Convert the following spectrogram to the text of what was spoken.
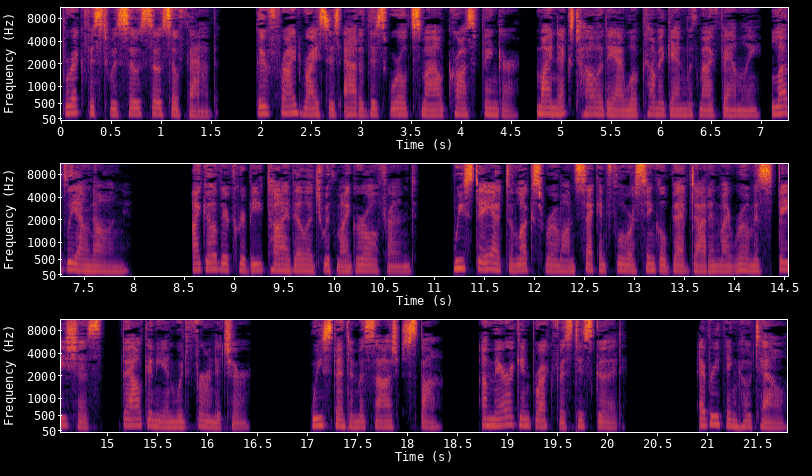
Breakfast was so so so fab. Their fried rice is out of this world smile cross finger. My next holiday I will come again with my family. Lovely Aonang. I go there Krabi Thai village with my girlfriend. We stay at deluxe room on second floor single bed. In my room is spacious, balcony and wood furniture. We spent a massage spa. American breakfast is good. Everything hotel.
